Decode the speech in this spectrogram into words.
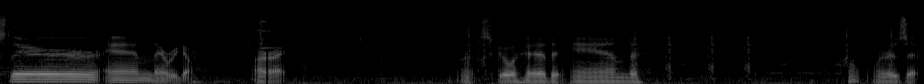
Almost there, and there we go. Alright. Let's go ahead and... Oh, where is it?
